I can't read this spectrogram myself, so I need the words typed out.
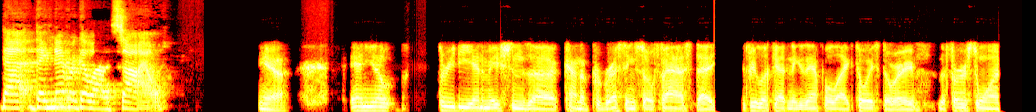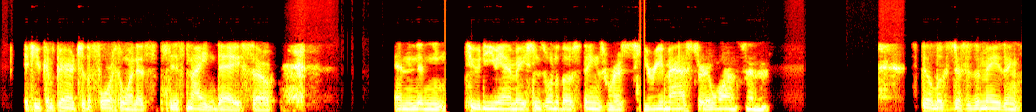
that they never yeah. go out of style. Yeah. And, you know, 3D animation's uh, kind of progressing so fast that if you look at an example like Toy Story, the first one, if you compare it to the fourth one, it's, it's night and day. So, and then 2D animation is one of those things where you remaster it once and still looks just as amazing.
